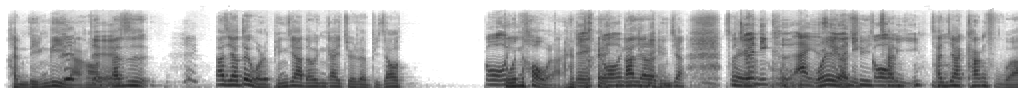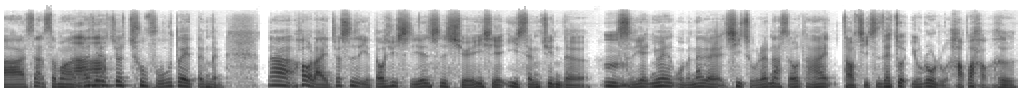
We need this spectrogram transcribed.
很伶俐啊哈，但是大家对我的评价都应该觉得比较。敦厚啦，对大家的评价，我觉得你可爱，我也有去参参加康复啊，像什么，那就就出服务队等等。那后来就是也都去实验室学一些益生菌的实验，因为我们那个系主任那时候他还早期是在做优酪乳，好不好喝？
